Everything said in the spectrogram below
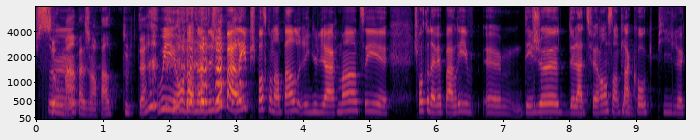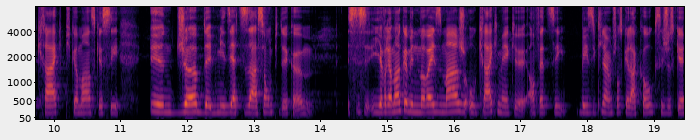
Sur- Sûrement, parce que j'en parle tout le temps. Oui, on en a déjà parlé, puis je pense qu'on en parle régulièrement, euh, Je pense qu'on avait parlé euh, déjà de la différence entre la coke puis le crack, puis comment est-ce que c'est une job de médiatisation, puis de comme... Il y a vraiment comme une mauvaise image au crack, mais que en fait, c'est basically la même chose que la coke, c'est juste que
